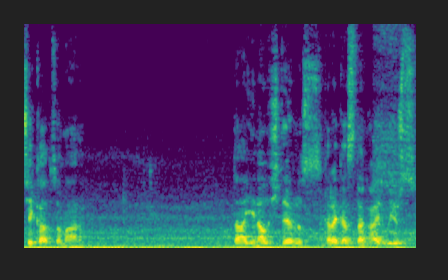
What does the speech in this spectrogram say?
check-out zamanı. Daha yeni alıştığımız Karakas'tan ayrılıyoruz.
